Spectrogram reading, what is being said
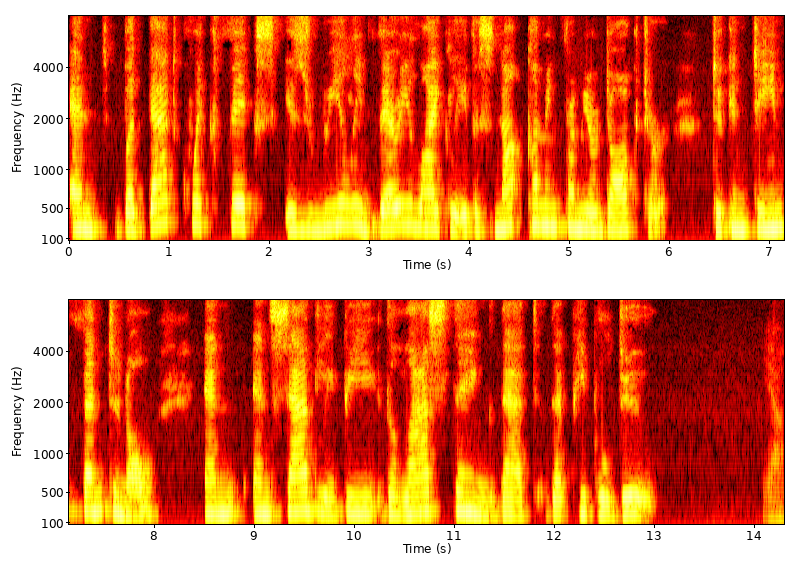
And but that quick fix is really very likely, if it's not coming from your doctor, to contain fentanyl and and sadly be the last thing that that people do. Yeah.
